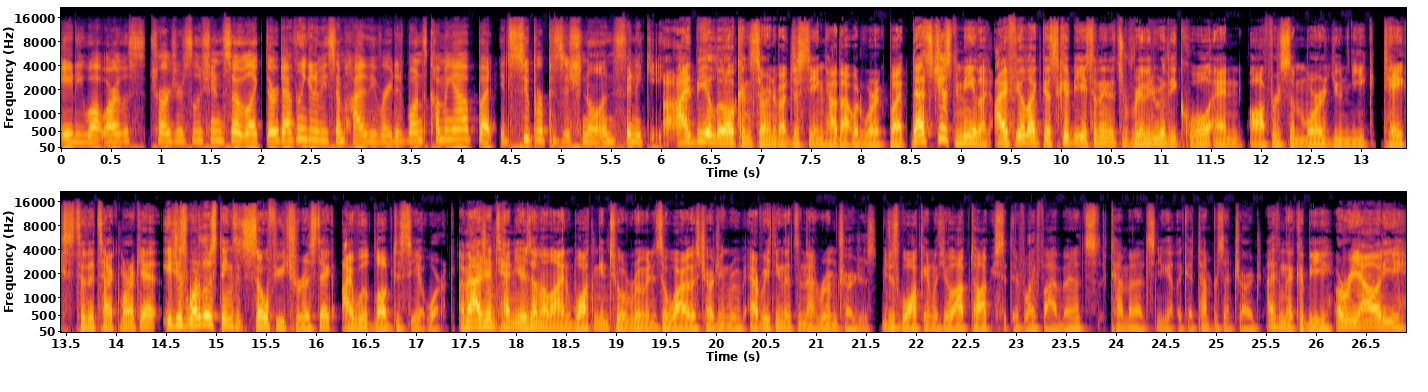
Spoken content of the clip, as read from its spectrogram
80 watt wireless charger solution. So, like, there are definitely going to be some highly rated ones coming out, but it's super positional and finicky. I'd be a little concerned about just seeing how that would work, but that's just me. Like, I feel like this could be something that's really, really cool and offers some more unique takes to the tech market. It's just one of those things that's so futuristic. I would love to see it work. Imagine 10 years down the line, walking into a room and it's a wireless charging room. Everything that's in that room charges. You just walk in with your laptop, you sit there for like five minutes, 10 minutes, and you get like a 10% charge. I think that could be a reality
